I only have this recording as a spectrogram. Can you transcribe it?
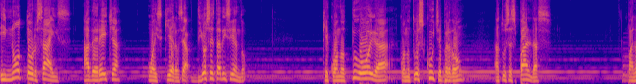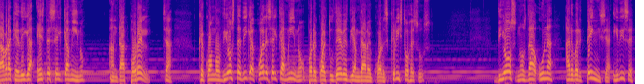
y no torzáis a derecha o a izquierda. O sea, Dios está diciendo que cuando tú oiga, cuando tú escuches, perdón, a tus espaldas, palabra que diga, este es el camino, andad por él. O sea, que cuando Dios te diga cuál es el camino por el cual tú debes de andar, el cual es Cristo Jesús, Dios nos da una advertencia y dice,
